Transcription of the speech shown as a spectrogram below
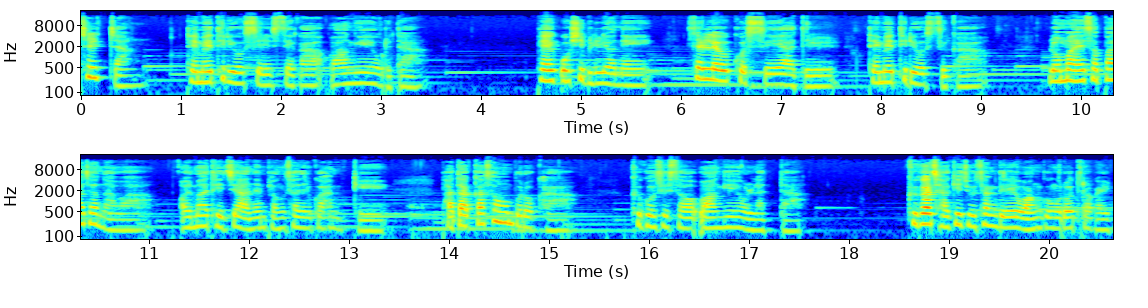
7장 데메트리오스 1세가 왕위에 오르다 151년에 셀레우코스의 아들 데메트리오스가 로마에서 빠져나와 얼마 되지 않은 병사들과 함께 바닷가 성읍으로 가 그곳에서 왕위에 올랐다. 그가 자기 조상들의 왕궁으로 들어갈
